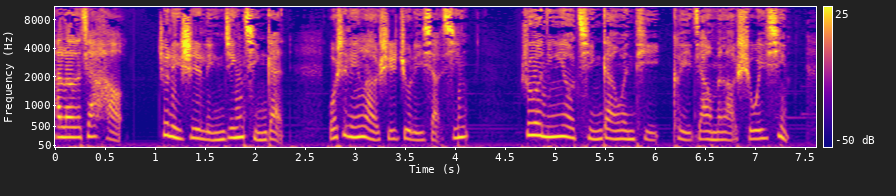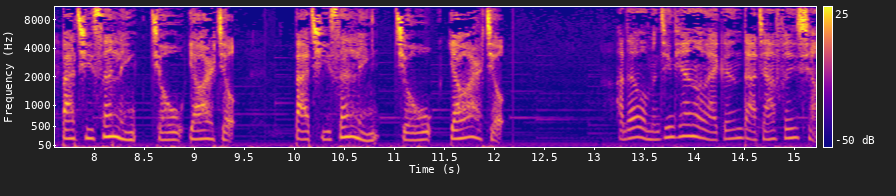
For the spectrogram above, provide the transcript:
Hello，大家好，这里是林君情感，我是林老师助理小新。如果您有情感问题，可以加我们老师微信：八七三零九五幺二九，八七三零九五幺二九。好的，我们今天呢来跟大家分享，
